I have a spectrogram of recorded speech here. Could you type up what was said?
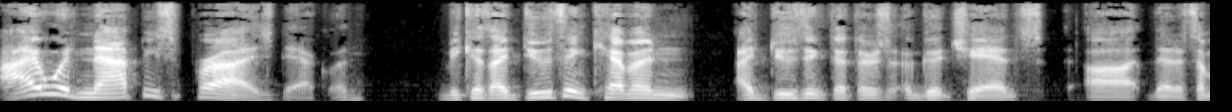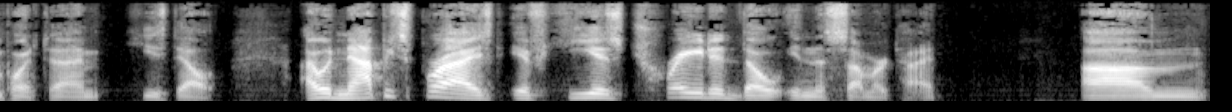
I would not be surprised, Declan, because I do think Kevin I do think that there's a good chance uh that at some point in time he's dealt. I would not be surprised if he is traded though in the summertime. Um,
